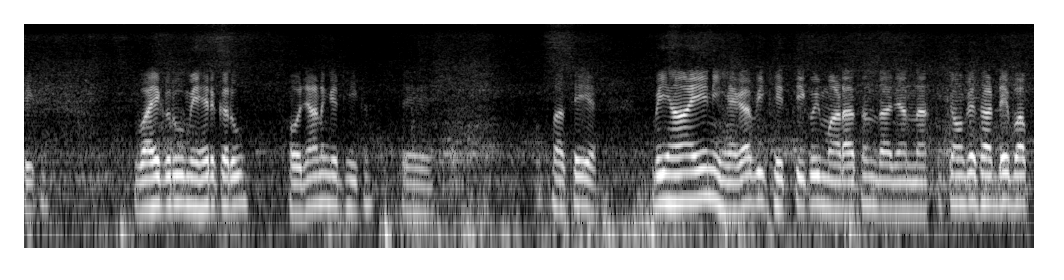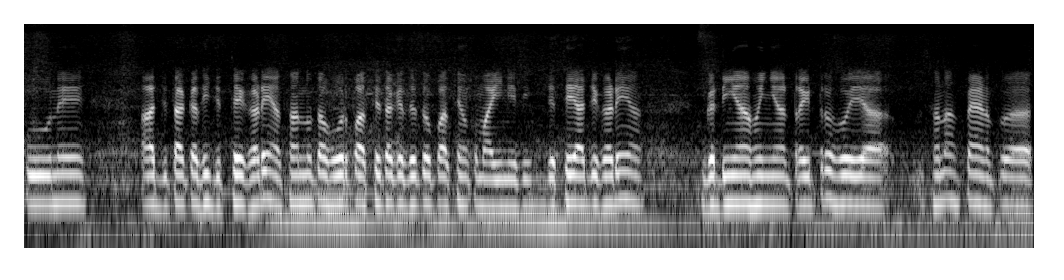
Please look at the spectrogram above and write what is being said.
ਠੀਕ ਹੈ ਵਾਹਿਗੁਰੂ ਮਿਹਰ ਕਰੂ, ਹੋ ਜਾਣਗੇ, ਠੀਕ ਤੇ ਬਸ ਇਹ ਹੈ ਵੀ ਹਾਂ, ਇਹ ਨਹੀਂ ਹੈਗਾ ਵੀ ਖੇਤੀ ਕੋਈ ਮਾੜਾ ਧੰਦਾ ਜਾਂ ਨਾ, ਕਿਉਂਕਿ ਸਾਡੇ ਬਾਪੂ ਨੇ ਅੱਜ ਤੱਕ ਅਸੀਂ ਜਿੱਥੇ ਖੜੇ ਆ ਸਾਨੂੰ ਤਾਂ ਹੋਰ ਪਾਸੇ ਤਾਂ ਕਿਸੇ ਤੋਂ ਪਾਸਿਓਂ ਕਮਾਈ ਨਹੀਂ ਸੀ। ਜਿੱਥੇ ਅੱਜ ਖੜੇ ਆ ਗੱਡੀਆਂ ਹੋਈਆਂ, ਟਰੈਕਟਰ ਹੋਏ ਆ, ਹਨਾ, ਭੈਣ ਭ-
